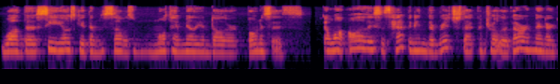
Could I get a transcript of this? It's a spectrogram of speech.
while the CEOs give themselves multi-million dollar bonuses. And while all of this is happening, the rich that control the government are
